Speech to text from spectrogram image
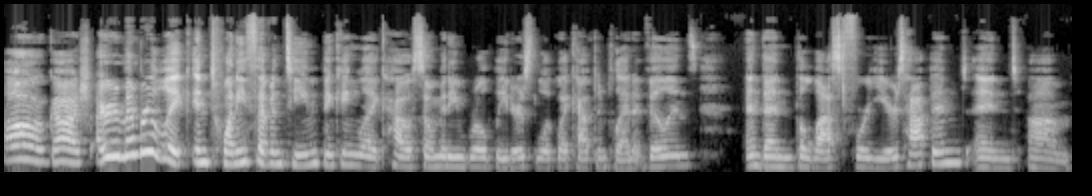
Oh gosh, I remember like in 2017 thinking like how so many world leaders look like Captain Planet villains, and then the last four years happened, and um,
